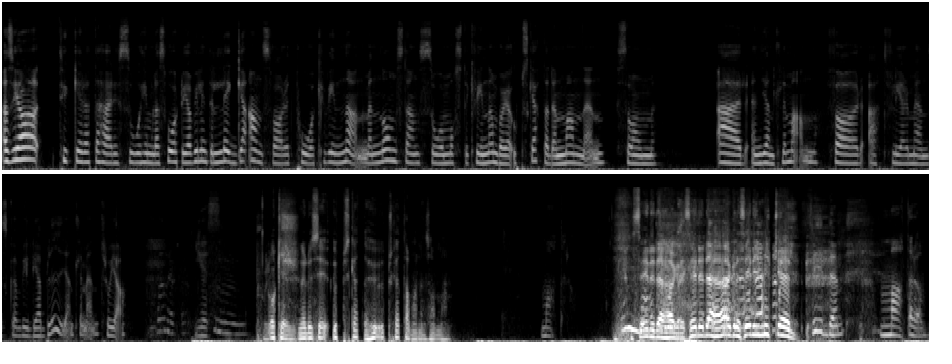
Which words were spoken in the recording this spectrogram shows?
Alltså jag tycker att det här är så himla svårt och jag vill inte lägga ansvaret på kvinnan men någonstans så måste kvinnan börja uppskatta den mannen som är en gentleman för att fler män ska vilja bli gentlemän tror jag. Yes. Okej, när du säger uppskatta, hur uppskattar man en sån man? Mata dem. Säg det där högre, säg det där högre, säg det i micken! Fiden. Mata dem.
